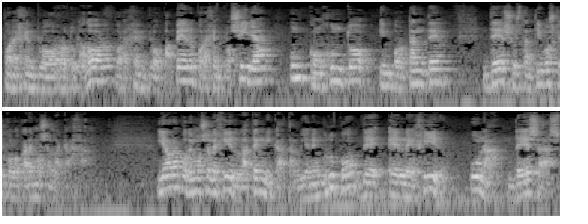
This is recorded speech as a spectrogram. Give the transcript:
por ejemplo rotulador, por ejemplo papel, por ejemplo silla, un conjunto importante de sustantivos que colocaremos en la caja. Y ahora podemos elegir la técnica también en grupo de elegir una de esas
